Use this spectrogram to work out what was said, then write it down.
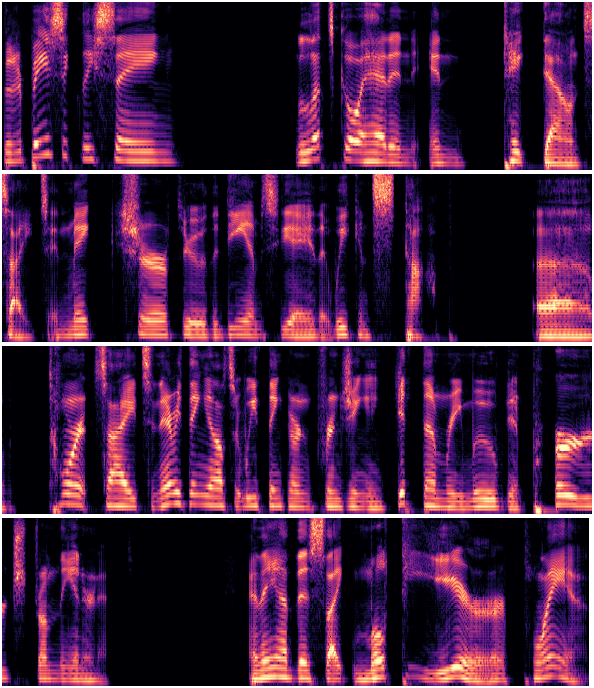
that are basically saying, let's go ahead and, and take down sites and make sure through the DMCA that we can stop uh, torrent sites and everything else that we think are infringing and get them removed and purged from the internet. And they have this like multi year plan.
